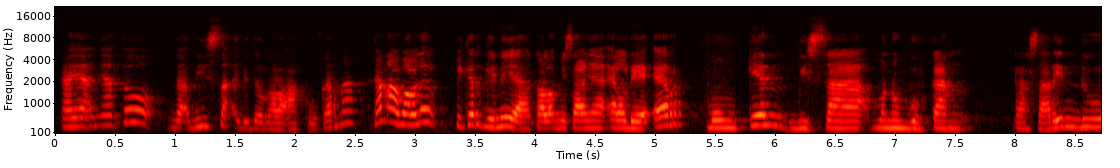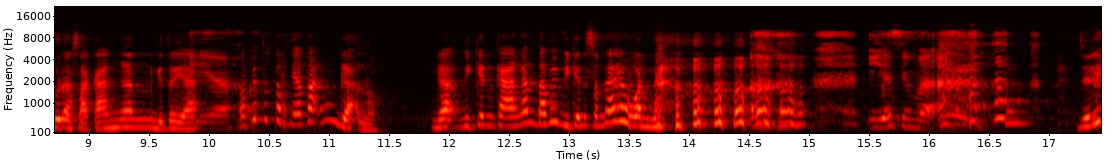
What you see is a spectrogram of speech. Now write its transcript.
kayaknya tuh nggak bisa gitu kalau aku karena kan awalnya pikir gini ya kalau misalnya LDR mungkin bisa menumbuhkan rasa rindu rasa kangen gitu ya iya. tapi itu ternyata enggak loh nggak bikin kangen tapi bikin senewen iya sih mbak. Jadi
